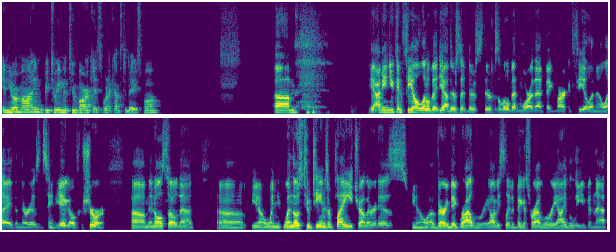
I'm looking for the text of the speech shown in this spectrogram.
in your mind between the two markets when it comes to baseball? Um, yeah, I mean, you can feel a little bit. Yeah, there's a there's there's a little bit more of that big market feel in LA than there is in San Diego for sure, um, and also that uh, you know when when those two teams are playing each other, it is you know a very big rivalry. Obviously, the biggest rivalry I believe in that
